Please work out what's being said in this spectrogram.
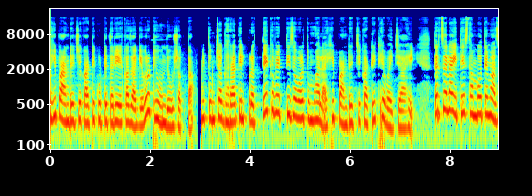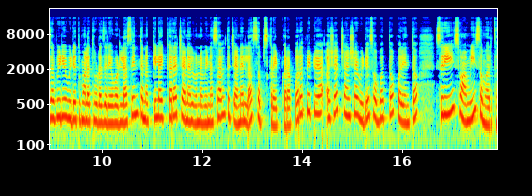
ही पांढरीची काठी कुठेतरी एका जागेवर ठेवून देऊ शकता. आणि तुमच्या घरातील प्रत्येक व्यक्तीजवळ तुम्हाला ही पांढरीची काठी ठेवायची आहे. तर चला इथेच थांबवते माझा व्हिडिओ. व्हिडिओ तुम्हाला थोडा जरी आवडला असेल तर नक्की लाईक करा. चॅनलवर नवीन असाल तर चॅनलला सबस्क्राईब करा. परत भेटूया अशाच छानशा व्हिडिओसोबत तोपर्यंत श्री स्वामी समर्थ.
